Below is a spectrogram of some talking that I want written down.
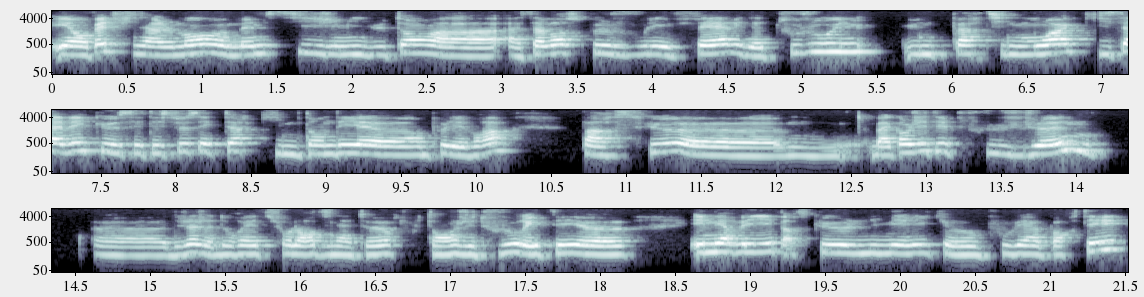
Et en fait, finalement, même si j'ai mis du temps à, savoir ce que je voulais faire, il y a toujours eu une partie de moi qui savait que c'était ce secteur qui me tendait euh, un peu les bras. Parce que euh, bah, quand j'étais plus jeune, euh, déjà j'adorais être sur l'ordinateur tout le temps. J'ai toujours été euh, émerveillée par ce que le numérique euh, pouvait apporter.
